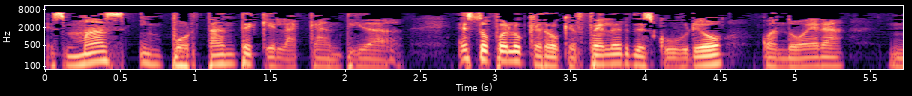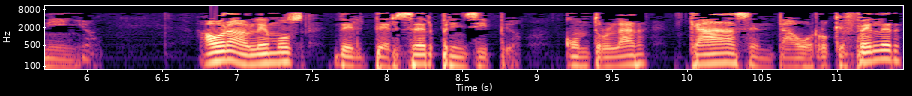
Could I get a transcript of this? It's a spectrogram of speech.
es más importante que la cantidad. Esto fue lo que Rockefeller descubrió cuando era niño. Ahora hablemos del tercer principio, controlar cada centavo. Rockefeller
